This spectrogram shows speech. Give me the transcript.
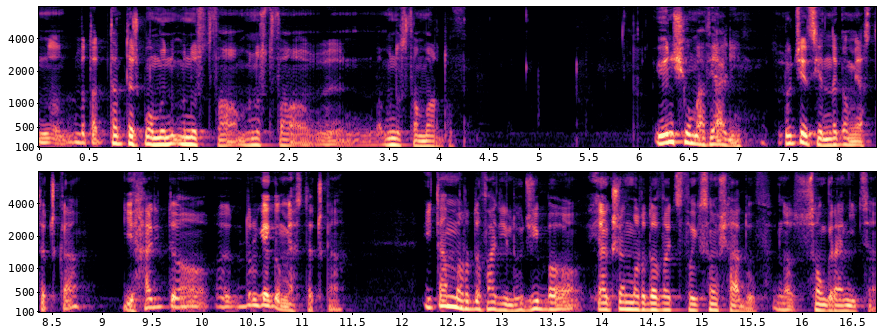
no, bo tam, tam też było mnóstwo, mnóstwo, e, mnóstwo mordów. I oni się umawiali. Ludzie z jednego miasteczka jechali do e, drugiego miasteczka i tam mordowali ludzi, bo jakże mordować swoich sąsiadów? No, są granice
